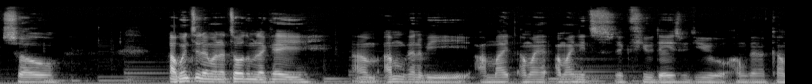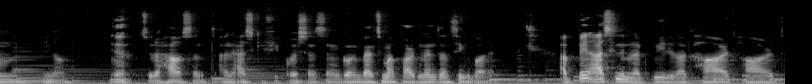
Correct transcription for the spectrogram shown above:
So I went to them and I told them like, hey, I'm, I'm gonna be, I might, I might, I might need like few days with you. I'm gonna come, you know, yeah to the house and, and ask a few questions and going back to my apartment and think about it. I've been asking them like really like hard, hard,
